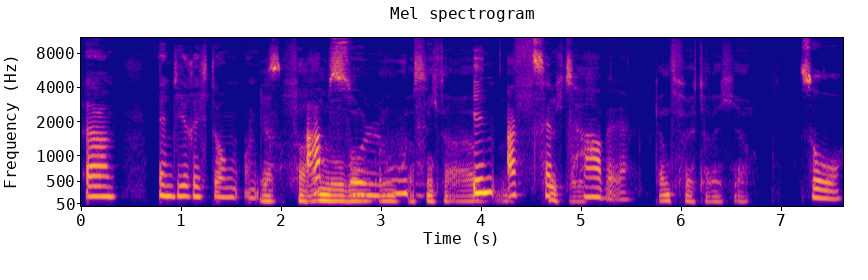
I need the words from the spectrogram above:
äh, in die Richtung und ja, ist absolut da, äh, inakzeptabel. Fürchterlich. Ganz fürchterlich, ja. So.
